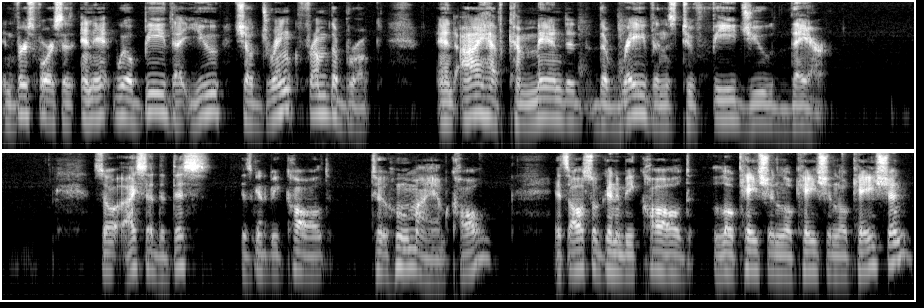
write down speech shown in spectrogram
in verse 4 it says, "And it will be that you shall drink from the brook, and I have commanded the ravens to feed you there." So I said that this is going to be called to whom I am called. It's also going to be called location, location, location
